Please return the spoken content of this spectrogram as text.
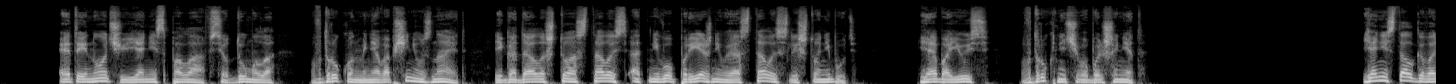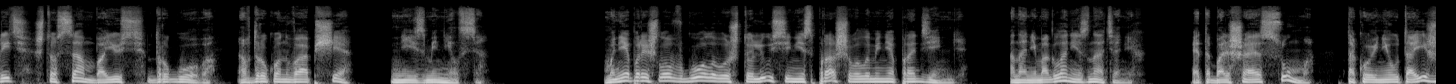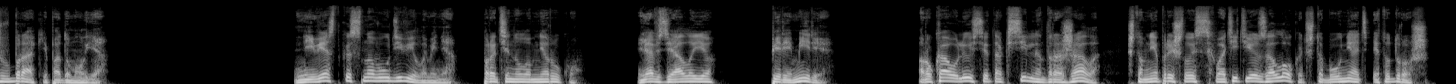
Этой ночью я не спала, все думала, вдруг он меня вообще не узнает, и гадала, что осталось от него прежнего и осталось ли что-нибудь. Я боюсь, вдруг ничего больше нет. Я не стал говорить, что сам боюсь другого, а вдруг он вообще не изменился. Мне пришло в голову, что Люси не спрашивала меня про деньги. Она не могла не знать о них. Это большая сумма, такую не утаишь в браке, подумал я. Невестка снова удивила меня, протянула мне руку. Я взял ее. Перемирие. Рука у Люси так сильно дрожала, что мне пришлось схватить ее за локоть, чтобы унять эту дрожь.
